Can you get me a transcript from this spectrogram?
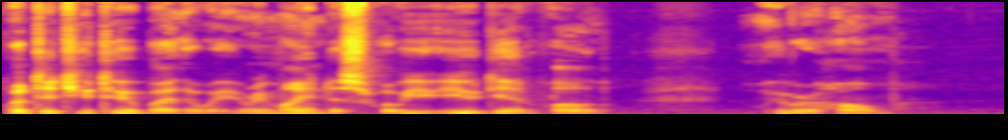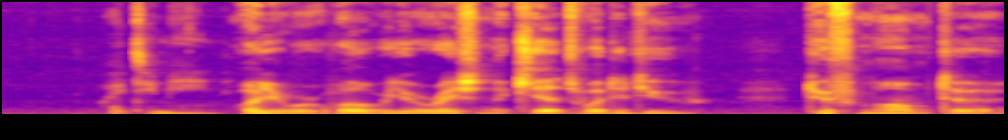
what did you do by the way remind us what you, you did while we were home what do you mean? while you were while you were raising the kids. What did you do from home to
